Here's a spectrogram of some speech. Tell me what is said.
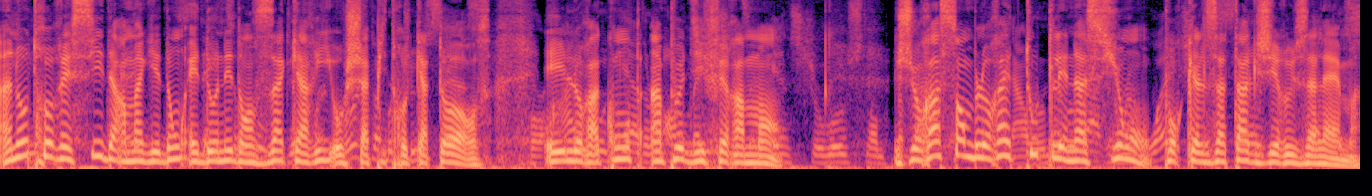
Un autre récit d'Armageddon est donné dans Zacharie au chapitre 14 et il le raconte un peu différemment. Je rassemblerai toutes les nations pour qu'elles attaquent Jérusalem.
